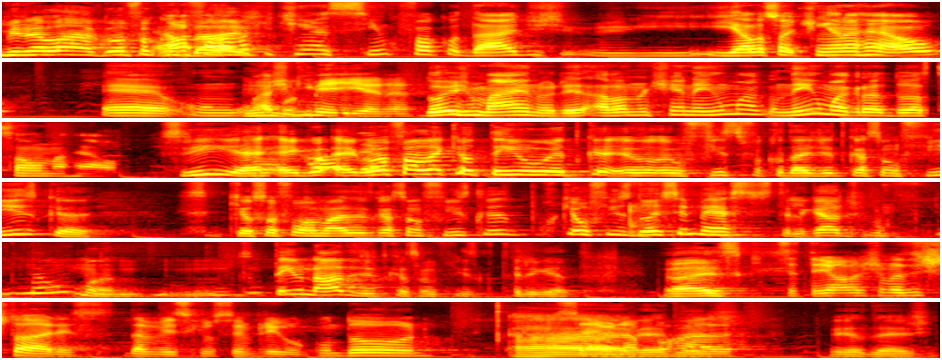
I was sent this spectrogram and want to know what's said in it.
Menina largou a Ela faculdade. falava que tinha cinco faculdades e, e ela só tinha, na real, é, um, Uma. acho que Meia, né? dois minor. Ela não tinha nenhuma, nenhuma graduação, na real. Sim, é, é igual, é igual falar que eu tenho. educa- Eu, eu fiz faculdade de educação física, que eu sou formado em educação física porque eu fiz dois semestres, tá ligado? Tipo, não, mano. Não tenho nada de educação física, tá ligado? Mas. Você tem ótimas histórias. Da vez que você brigou com o dono, Ah, saiu é na verdade. porrada, Verdade.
